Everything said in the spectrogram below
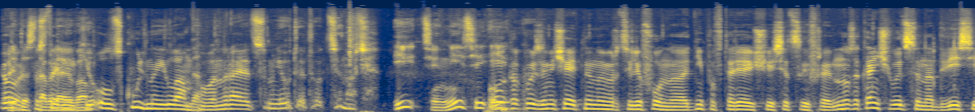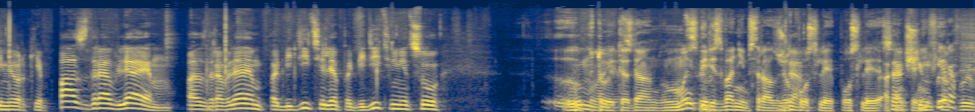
Ой, предоставляю вам... олдскульно и лампово. Да. Нравится мне вот это вот тянуть. И тяните. Ой, и... какой замечательный номер телефона. Одни повторяющиеся цифры. Но заканчивается на две семерки. Поздравляем! Поздравляем победителя, победительницу. Вы Кто это, да? Мы молодцы. перезвоним сразу же да. после, после окончания эфира. как вы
